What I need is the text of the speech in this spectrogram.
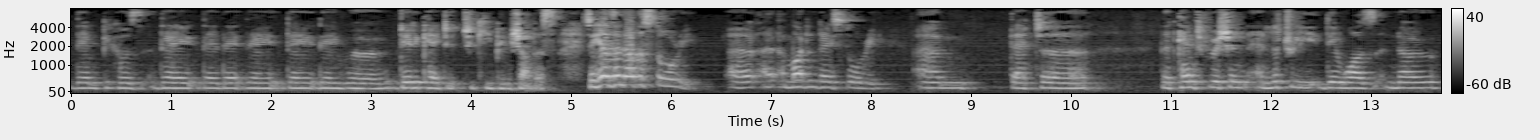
them because they, they, they, they, they, they were dedicated to keeping Shabbos. So here's another story, uh, a modern day story, um, that, uh, that came to fruition and literally there was no,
